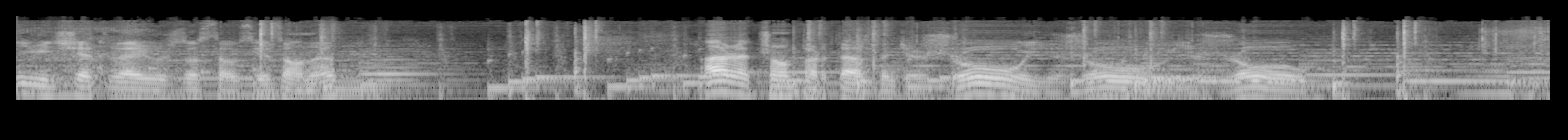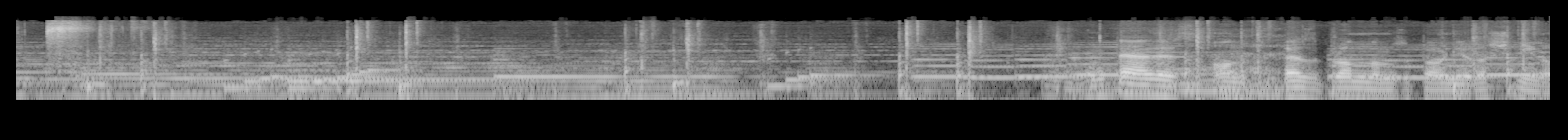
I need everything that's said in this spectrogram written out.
I widzicie, tutaj już został zjedzony. Ale Chomper teraz będzie żuł i żuł i. I teraz jest on bezbronną zupełnie rośliną.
